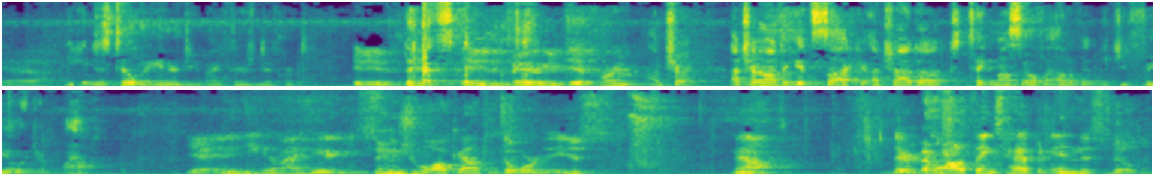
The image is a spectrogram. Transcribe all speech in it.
Yeah, you can just tell the energy back there is different. It is. It's, it is very different. I'm trying. I try not to get psych. I try to take myself out of it, but you feel it. You're, wow. Yeah, and then you come out here. As soon as you walk out the door, it just. Now, there's been a lot of things happen in this building,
